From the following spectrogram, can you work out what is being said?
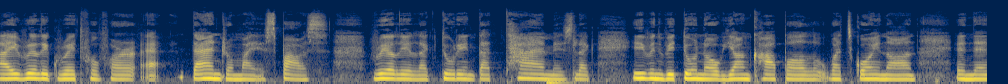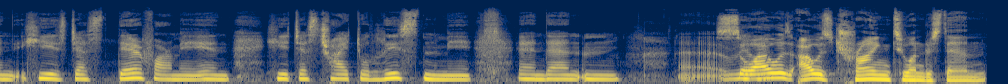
I really grateful for uh, Andrew, my spouse. Really, like during that time, is like even we don't know young couple what's going on, and then he is just there for me, and he just tried to listen me, and then. Um, uh, So I was I was trying to understand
